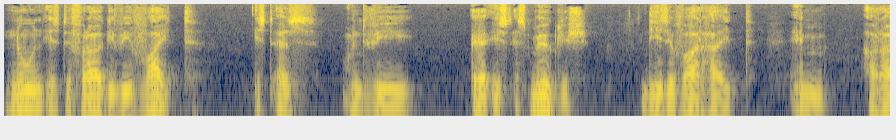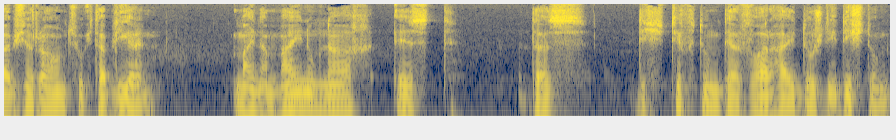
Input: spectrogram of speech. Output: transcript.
Nun ist die Frage, wie weit ist es und wie äh, ist es möglich, diese Wahrheit im arabischen Raum zu etablieren. Meiner Meinung nach ist, dass die Stiftung der Wahrheit durch die Dichtung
